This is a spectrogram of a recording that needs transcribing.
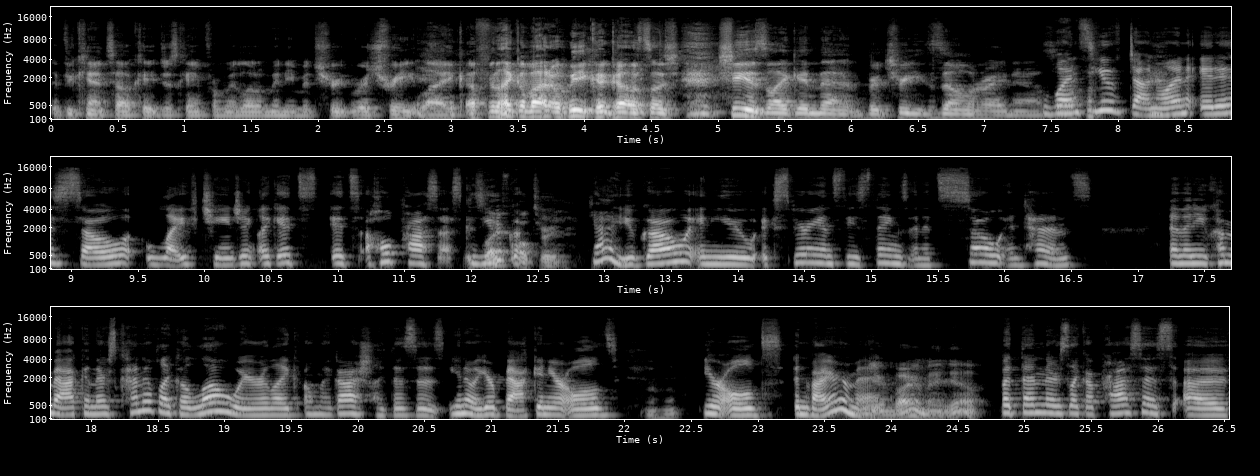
if you can't tell, Kate just came from a little mini retreat, like I feel like about a week ago. So she, she is like in that retreat zone right now. So. Once you've done one, it is so life changing. Like it's it's a whole process because you life go. Yeah, you go and you experience these things, and it's so intense and then you come back and there's kind of like a low where you're like oh my gosh like this is you know you're back in your old mm-hmm. your old environment your environment. yeah. But then there's like a process of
